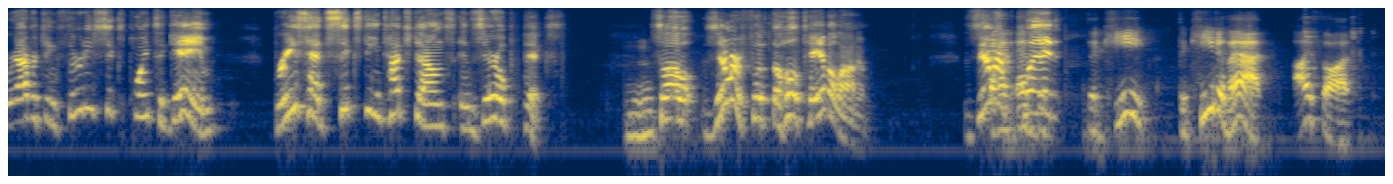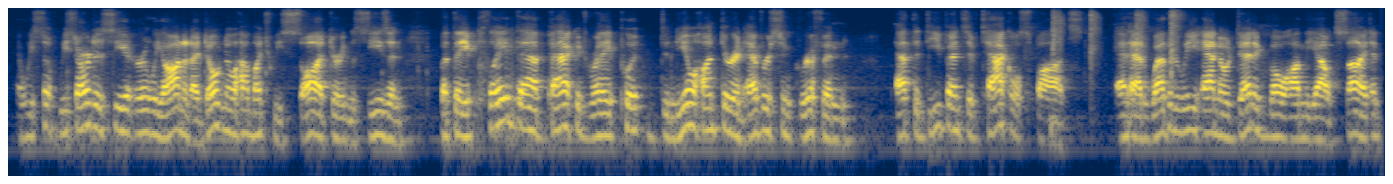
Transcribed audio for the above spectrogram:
were averaging 36 points a game. Brees had 16 touchdowns and zero picks. Mhm. So Zimmer flipped the whole table on him. Zimmer And- and played. the key the key to that i thought and we we started to see it early on and i don't know how much we saw it during the season but they played that package where they put Danielle Hunter and Everson Griffen at the defensive tackle spots and had Weatherly and Odenigbo on the outside. And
